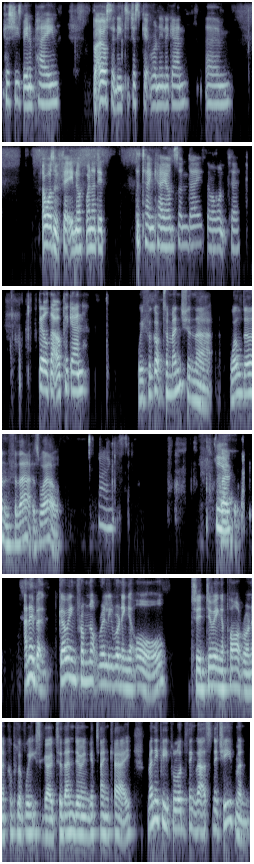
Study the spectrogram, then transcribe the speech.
because she's been a pain. But I also need to just get running again. Um, I wasn't fit enough when I did the 10k on Sunday, so I want to build that up again. We forgot to mention that. Well done for that as well. Thanks. Yeah, So, I know, but going from not really running at all to doing a parkrun a couple of weeks ago to then doing a 10k, many people would think that's an achievement.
